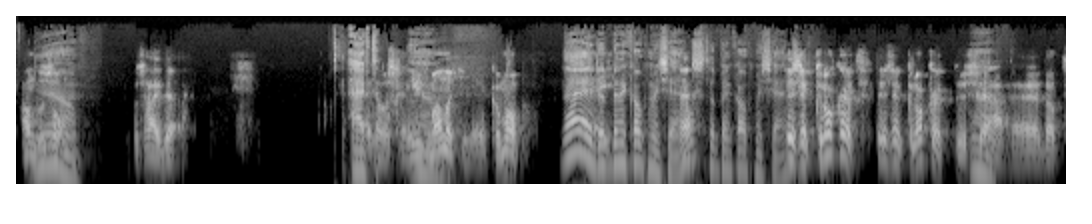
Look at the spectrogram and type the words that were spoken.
Andersom. Ja. Hij de. Hij heeft, dat was geen lief mannetje, kom op. Nee, nee, dat ben ik ook met je eens. Dat ben ik ook met je eens. Het is een knokkerd. Het is een knokkerd. Dus ja, uh, dat.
